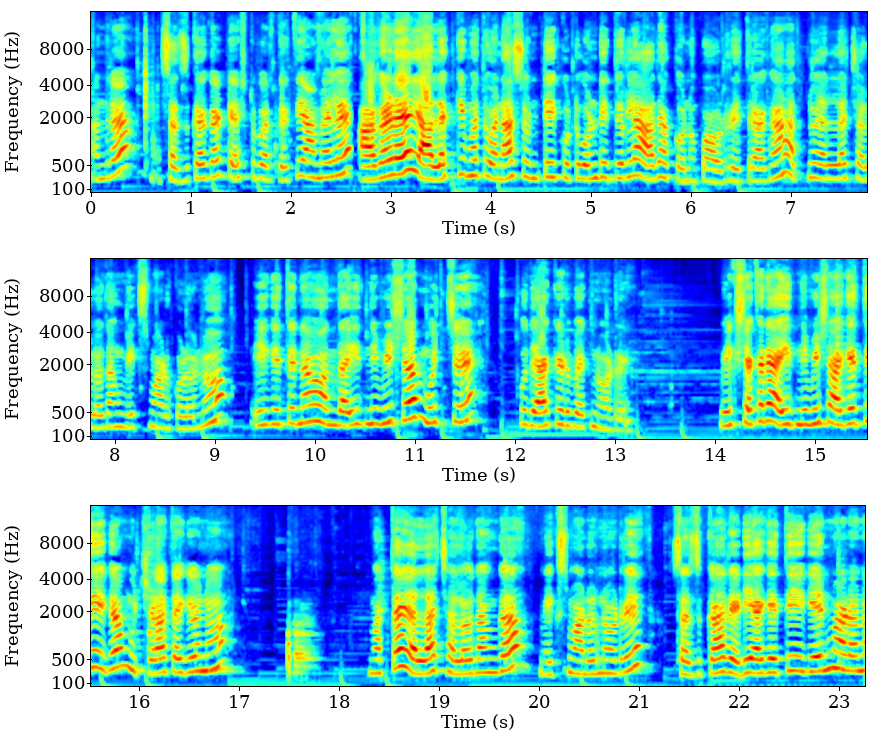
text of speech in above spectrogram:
ಅಂದ್ರೆ ಸಜ್ಕಾಗ ಟೇಸ್ಟ್ ಬರ್ತೈತಿ. ಆಮೇಲೆ ಆಗಲೇ ಯಾಲಕ್ಕಿ ಮತ್ತು ಒಣ ಶುಂಠಿ ಕುಟ್ಕೊಂಡಿದ್ದಿರಲ್ಲ ಅದು ಹಾಕೋನು ಪೌಡ್ರ್ ಇದ್ರಾಗ. ಅದನ್ನೂ ಎಲ್ಲ ಚಲೋದಂಗೆ ಮಿಕ್ಸ್ ಮಾಡ್ಕೊಳ್ಳೋನು. ಈಗ ಇದನ್ನ ಒಂದು ಐದು ನಿಮಿಷ ಮುಚ್ಚಿ ಕುದಿಯಾಕಿಡ್ಬೇಕು ನೋಡ್ರಿ. ವೀಕ್ಷಕರೇ, ಐದು ನಿಮಿಷ ಆಗೈತಿ ಈಗ ಮುಚ್ಚಳ ತೆಗಿಯೋನು. ಮತ್ತು ಎಲ್ಲ ಚಲೋದಂಗೆ ಮಿಕ್ಸ್ ಮಾಡೋಣ ನೋಡ್ರಿ. ಸಜ್ಕ ರೆಡಿ ಆಗೈತಿ. ಈಗ ಏನು ಮಾಡೋಣ?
